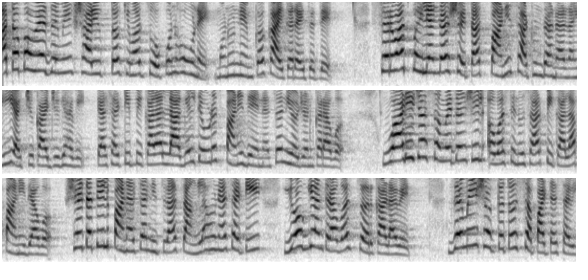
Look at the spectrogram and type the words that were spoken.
आता पाहूया जमीन क्षारयुक्त किंवा चोपण होऊ नये म्हणून नेमकं काय करायचं ते. सर्वात पहिल्यांदा शेतात पाणी साठून राहणार नाही याची काळजी घ्यावी. त्यासाठी पिकाला लागेल तेवढंच पाणी देण्याचं नियोजन करावं. वाढीच्या संवेदनशील अवस्थेनुसार पिकाला पाणी द्यावं. शेतातील पाण्याचा निचरा चांगला होण्यासाठी योग्य अंतरावर चर काढावेत. जमीन शक्यतो सपाट असावी.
